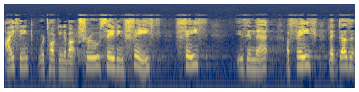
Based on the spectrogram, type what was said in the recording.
I think we're talking about true saving faith. Faith is in that. A faith that doesn't,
